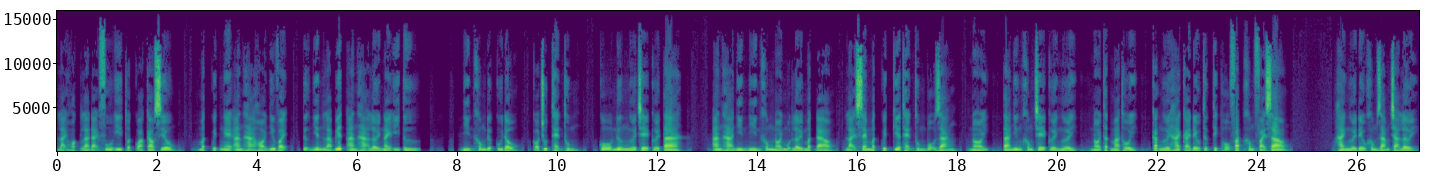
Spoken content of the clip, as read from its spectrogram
lại hoặc là đại phu y thuật quá cao siêu. Mật quyết nghe An Hạ hỏi như vậy, tự nhiên là biết An Hạ lời này ý tứ. Nhìn không được cúi đầu, có chút thẹn thùng, cô nương ngươi chê cười ta. An Hà nhìn nhìn không nói một lời mật đào, lại xem mật quyết kia thẹn thùng bộ dáng, nói, ta nhưng không chê cười ngươi, nói thật mà thôi, các ngươi hai cái đều thực thích hộ pháp không phải sao. Hai người đều không dám trả lời,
